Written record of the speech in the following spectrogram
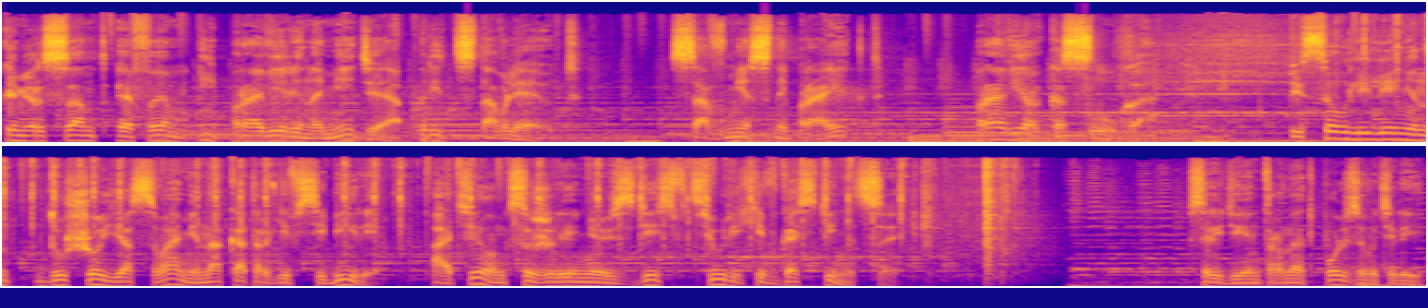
Коммерсант ФМ и Проверено Медиа представляют совместный проект «Проверка слуха». Писал ли Ленин «Душой я с вами на каторге в Сибири», а телом, к сожалению, здесь, в Цюрихе, в гостинице? Среди интернет-пользователей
